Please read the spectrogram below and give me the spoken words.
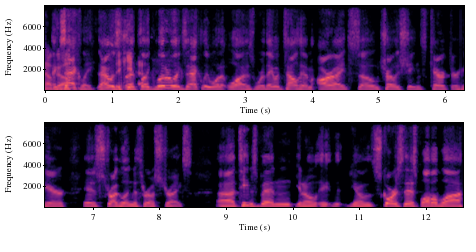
Now exactly. Go. That was yeah. that's like literally exactly what it was. Where they would tell him, "All right, so Charlie Sheen's character here is struggling to throw strikes. Uh, team's been, you know, it, you know, scores this, blah blah blah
